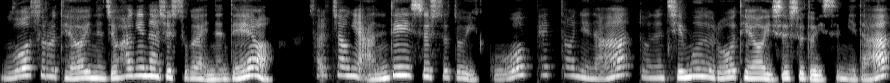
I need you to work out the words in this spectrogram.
무엇으로 되어 있는지 확인하실 수가 있는데요. 설정이 안 돼 있을 수도 있고 패턴이나 또는 지문으로 되어 있을 수도 있습니다.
